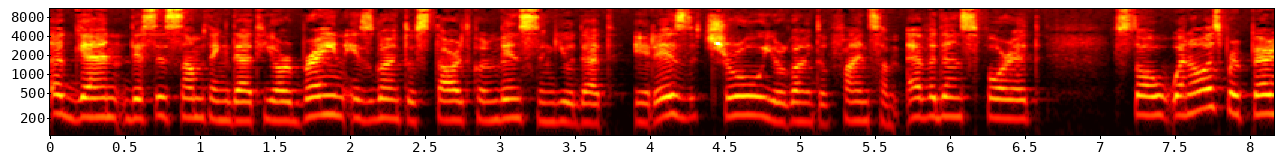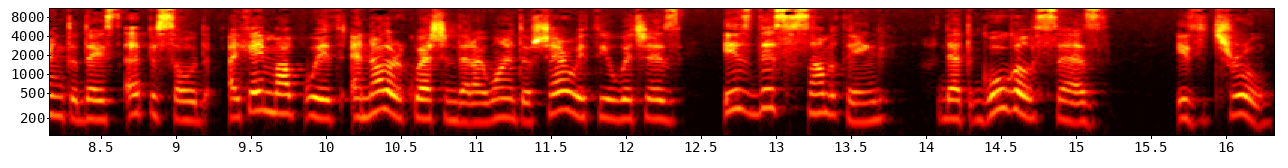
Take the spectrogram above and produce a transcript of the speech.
again, this is something that your brain is going to start convincing you that it is true, you're going to find some evidence for it. So, when I was preparing today's episode, I came up with another question that I wanted to share with you, which is Is this something that Google says is true?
